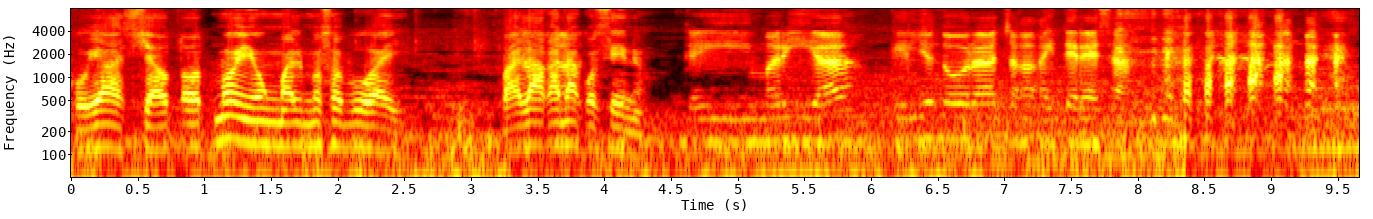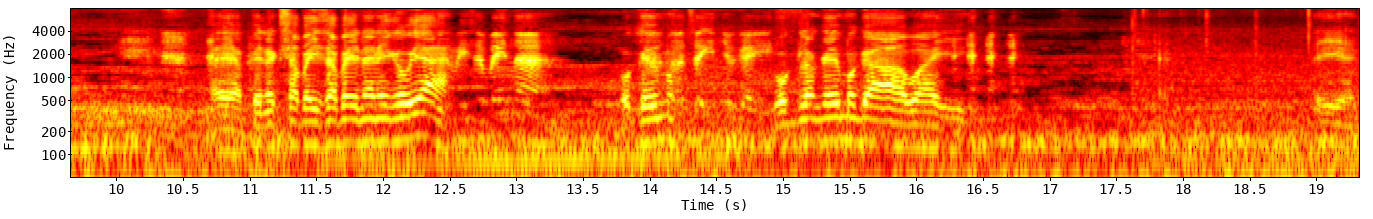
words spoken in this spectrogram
kuya, shout out mo yung mahal mo sa buhay. Bahala ka na kung sino. Kay Maria, kay Leonora, tsaka kay Teresa. Ayan, pinagsabay-sabay na ni kuya. Sabay-sabay na. Huwag kayo, Shoutout sa inyo guys. huwag lang kayo mag-aaway. Ayan.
